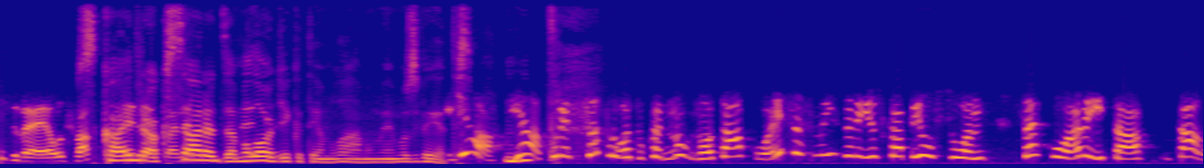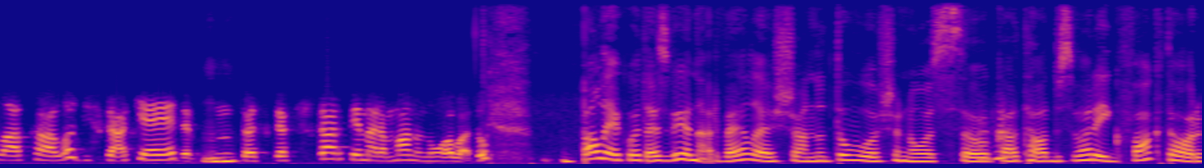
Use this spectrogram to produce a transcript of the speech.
izvēles. Skaidrāk saredzama loģika tiem lēmumiem uz vietas. Jā, mm. jā kur es saprotu, ka nu, no tā, ko es esmu izdarījusi kā pilsonis, seko arī tā tālākā loģiskā ķēde, mm. kas, kas skar, piemēram, manu novadu. Paliekot aizvien ar vēlēšanu tuvošanos mm -hmm. kā tādu svarīgu faktoru,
